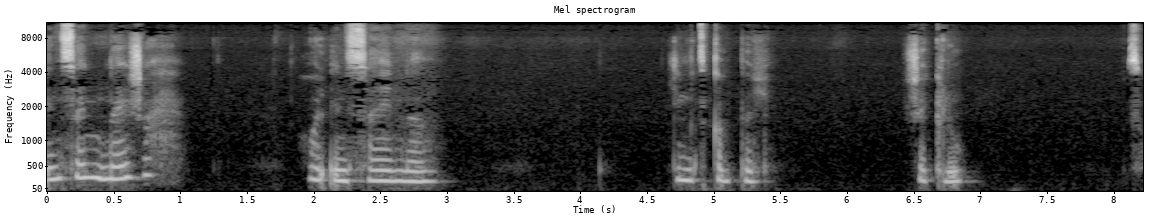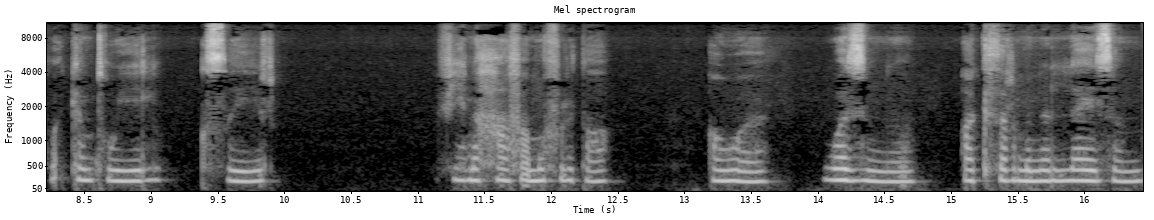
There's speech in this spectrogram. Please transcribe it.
الإنسان الناجح هو الإنسان اللي متقبل شكله سواء كان طويل قصير فيه نحافة مفرطة أو وزن أكثر من اللازم.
